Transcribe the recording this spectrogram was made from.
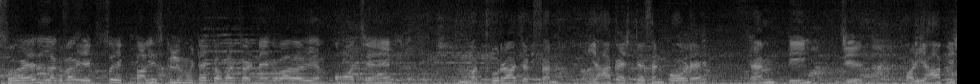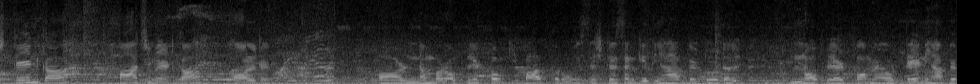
सो है लगभग 141 किलोमीटर कवर करने के बाद अभी हम पहुँचे हैं मथुरा जंक्शन। यहाँ का स्टेशन कोड है एम टी जे और यहाँ पे ट्रेन का पाँच मिनट का हॉल्ट है। और नंबर ऑफ़ प्लेटफॉर्म की बात करूँ, इस स्टेशन की तो यहाँ पे टोटल नौ प्लेटफॉर्म है और ट्रेन यहाँ पे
